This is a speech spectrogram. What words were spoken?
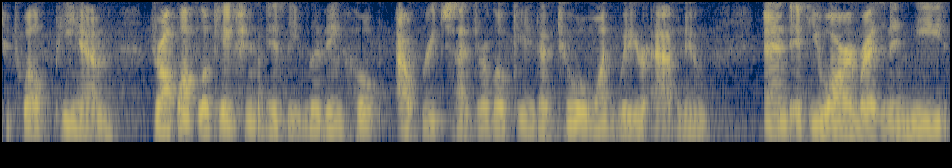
to 12 p.m. Drop off location is the Living Hope Outreach Center located at 201 Whittier Avenue. And if you are a resident in need,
